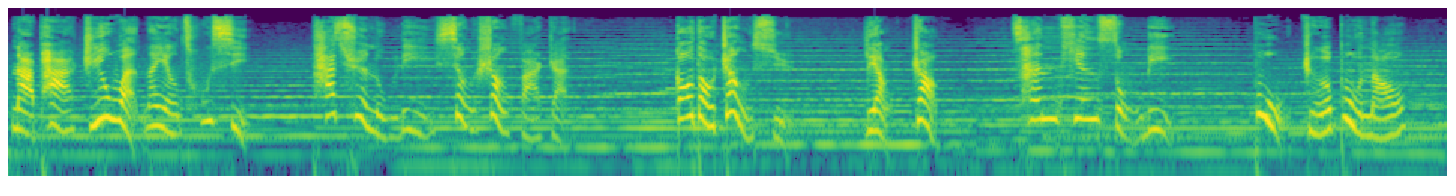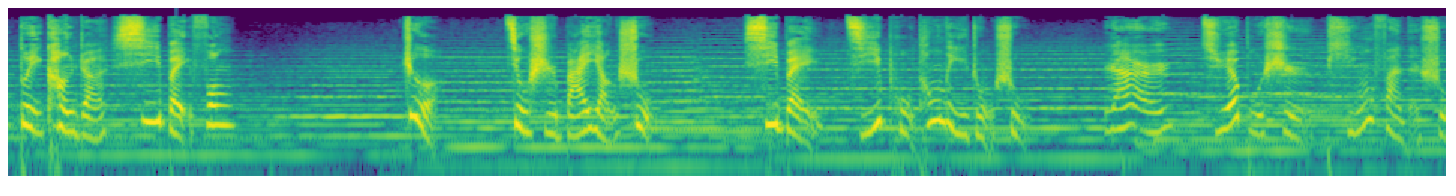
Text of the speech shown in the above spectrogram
哪怕只有碗那样粗细，它却努力向上发展，高到丈许，两丈，参天耸立，不折不挠，对抗着西北风。这，就是白杨树，西北极普通的一种树。然而，绝不是平凡的树。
